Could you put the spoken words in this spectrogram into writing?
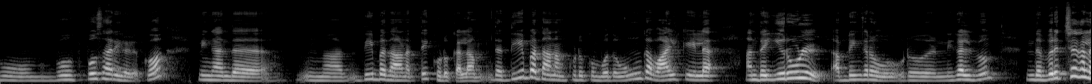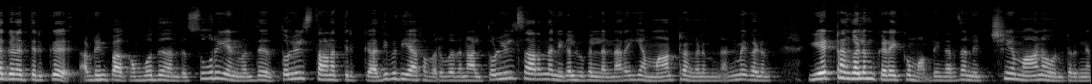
பூ- பூ- பூசாரிகளுக்கோ நீங்கள் அந்த தீபதானத்தை கொடுக்கலாம். இந்த தீபதானம் கொடுக்கும்போது உங்கள் வாழ்க்கையில் அந்த இருள் அப்படிங்கிற ஒரு நிகழ்வும் இந்த விருச்சக லக்னத்திற்கு அப்படின்னு பார்க்கும்போது அந்த சூரியன் வந்து தொழில் ஸ்தானத்திற்கு அதிபதியாக வருவதனால் தொழில் சார்ந்த நிகழ்வுகளில் நிறைய மாற்றங்களும் நன்மைகளும் ஏற்றங்களும் கிடைக்கும் அப்படிங்கிறது நிச்சயமான ஒன்றுங்க.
